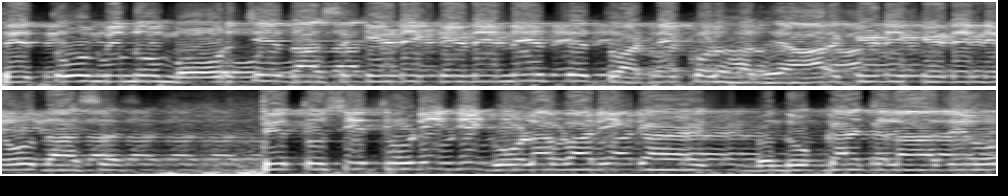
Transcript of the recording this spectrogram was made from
ਤੇ ਤੂੰ ਮੈਨੂੰ ਮੋਰਚੇ ਦੱਸ ਕਿਹੜੇ ਕਿਹੜੇ ਨੇ ਤੇ ਤੁਹਾਡੇ ਕੋਲ ਹਥਿਆਰ ਕਿਹੜੇ ਕਿਹੜੇ ਨੇ ਉਹ ਦੱਸ। ਤੇ ਤੁਸੀਂ ਥੋੜੀ ਜੀ ਗੋਲਾਬਾਰੀ ਬੰਦੂਕਾਂ ਚਲਾ ਦਿਓ,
